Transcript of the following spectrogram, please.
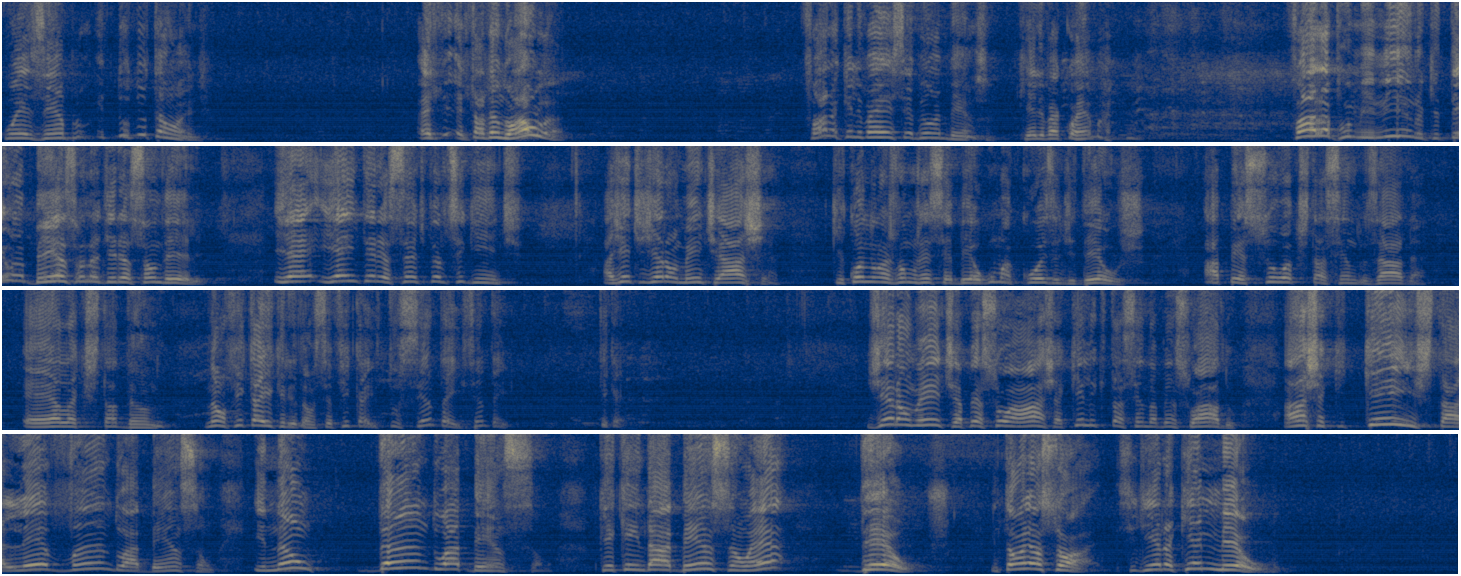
Com exemplo, Dudu está onde? Ele está dando aula? Fala que ele vai receber uma benção, que ele vai correr mais. Fala para o menino que tem uma benção na direção dele. E é, e é interessante pelo seguinte: a gente geralmente acha que quando nós vamos receber alguma coisa de Deus, a pessoa que está sendo usada é ela que está dando. Não, fica aí, queridão, você fica aí. Tu senta aí, senta aí. Fica aí. Geralmente a pessoa acha, aquele que está sendo abençoado, acha que quem está levando a bênção e não dando a bênção. Porque quem dá a bênção é Deus. Então, olha só, esse dinheiro aqui é meu.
